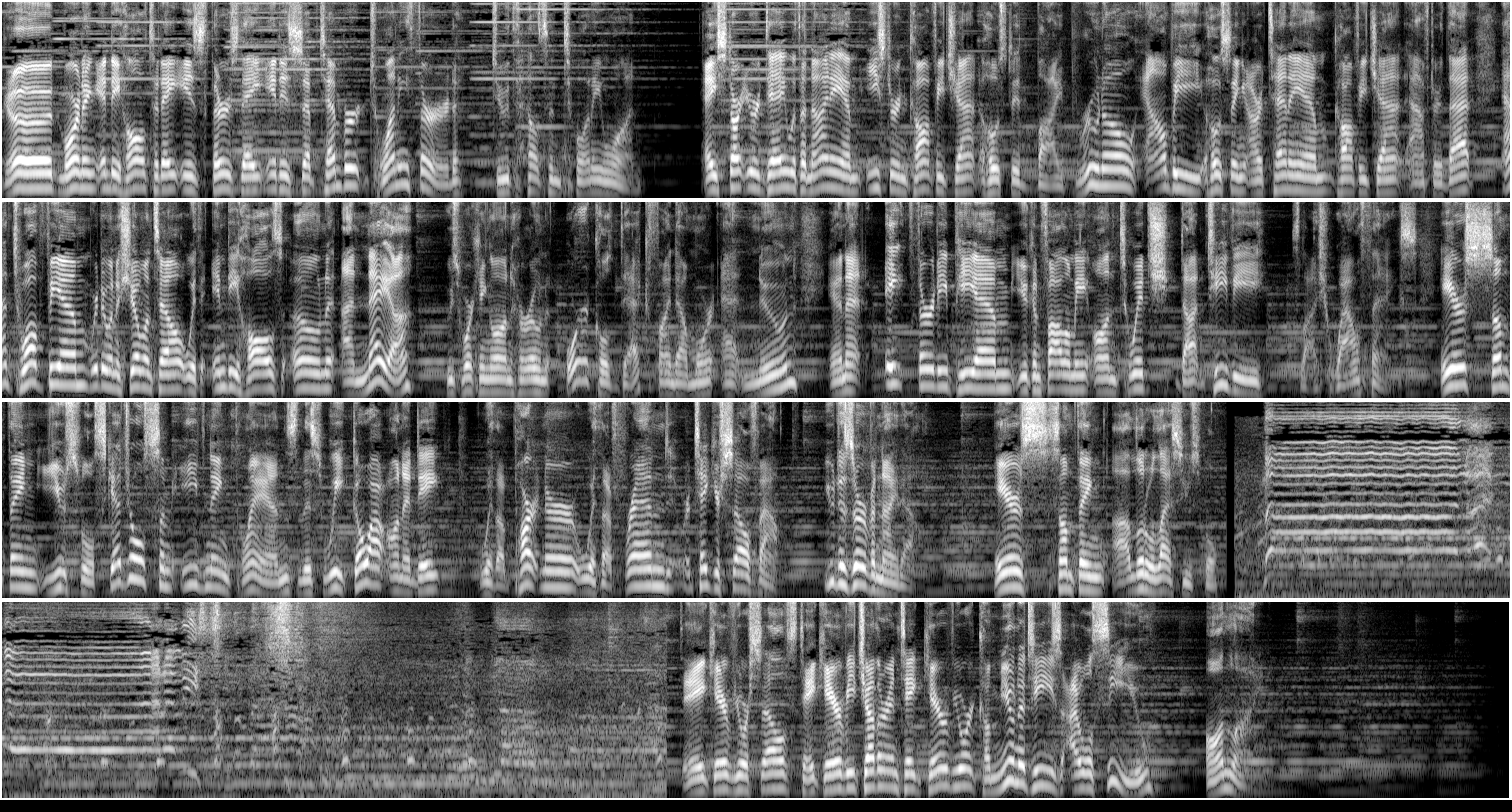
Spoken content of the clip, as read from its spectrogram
Good morning, Indy Hall. Today is Thursday. It is September 23rd, 2021. Hey, start your day with a 9 a.m. Eastern coffee chat hosted by Bruno. I'll be hosting our 10 a.m. coffee chat after that. At 12 p.m., we're doing a show and tell with Indy Hall's own Anea, who's working on her own Oracle deck. Find out more at noon. And at 8.30 p.m., you can follow me on twitch.tv slash wow thanks. Here's something useful. Schedule some evening plans this week. Go out on a date with a partner, with a friend, or take yourself out. You deserve a night out. Here's something a little less useful. Take care of yourselves, take care of each other, and take care of your communities. I will see you online.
